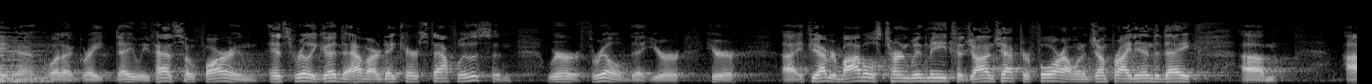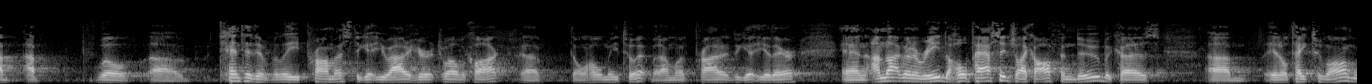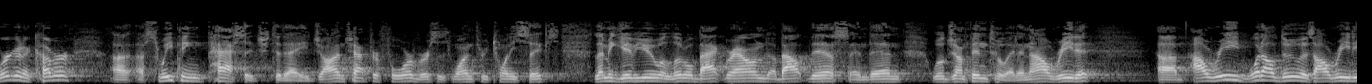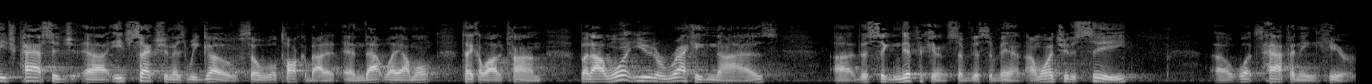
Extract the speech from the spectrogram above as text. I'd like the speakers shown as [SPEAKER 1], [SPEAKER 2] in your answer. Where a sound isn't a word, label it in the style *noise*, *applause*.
[SPEAKER 1] Amen. What a great day we've had so far and it's really good to have our daycare staff with us and we're thrilled that you're here. Uh, if you have your Bibles, turn with me to John chapter 4. I want to jump right in today. Um, I, I, will uh, tentatively promise to get you out of here at 12 o'clock. Uh, don't hold me to it, but I'm going to try to get you there. And I'm not going to read the whole passage like I often do because um, it'll take too long. We're going to cover a, a, sweeping passage today, John chapter 4 verses 1 through 26. Let me give you a little background about this and then we'll jump into it and I'll read it. Um, I'll read, what I'll do is I'll read each passage, uh, each section as we go. So we'll talk about it and that way I won't take a lot of time. But I want you to recognize uh, the significance of this event. I want you to see uh, what's happening here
